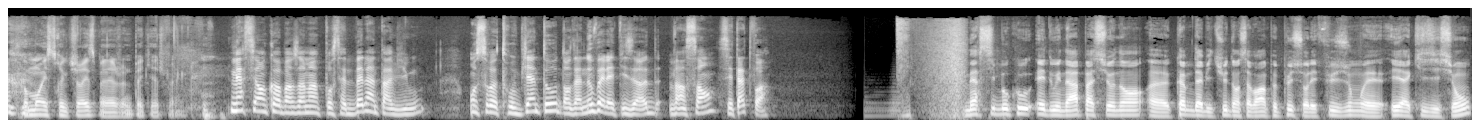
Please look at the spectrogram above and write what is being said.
euh, comment est structuré ce management package ouais. Merci encore Benjamin pour cette belle interview. On se retrouve bientôt dans un nouvel épisode. Vincent, c'est à toi. Merci beaucoup Edwina, passionnant euh, comme d'habitude d'en savoir un peu plus sur les fusions et, et acquisitions.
